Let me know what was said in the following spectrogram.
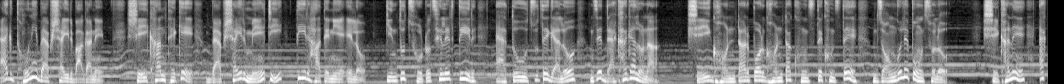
এক ধনী ব্যবসায়ীর বাগানে। সেইখান থেকে ব্যবসায়ীর মেয়েটি তীর হাতে নিয়ে এলো। কিন্তু ছোট ছেলের তীর এত উঁচুতে গেল যে দেখা গেল না। সেই ঘণ্টার পর ঘণ্টা খুঁজতে খুঁজতে জঙ্গলে পৌঁছল। সেখানে এক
